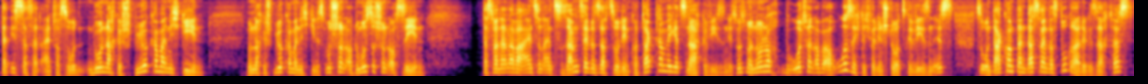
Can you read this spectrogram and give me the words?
dann ist das halt einfach so. Nur nach Gespür kann man nicht gehen. Nur nach Gespür kann man nicht gehen. Es muss schon auch, du musst es schon auch sehen. Dass man dann aber eins und eins zusammenzählt und sagt, so, den Kontakt haben wir jetzt nachgewiesen. Jetzt müssen wir nur noch beurteilen, ob er auch ursächlich für den Sturz gewesen ist. So, und da kommt dann das rein, was du gerade gesagt hast.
